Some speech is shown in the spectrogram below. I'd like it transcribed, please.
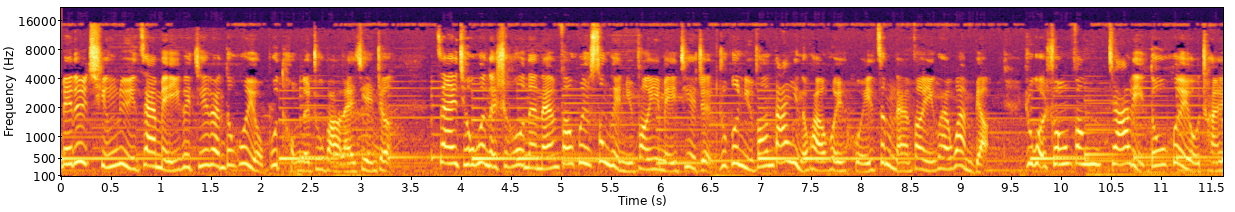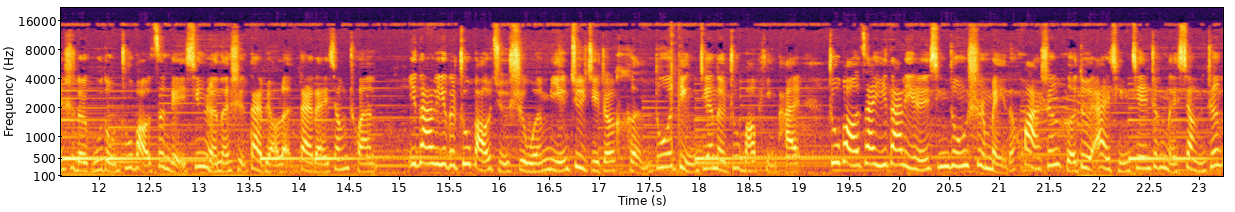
每对情侣在每一个阶段都会有不同的珠宝来见证。在求婚的时候呢，男方会送给女方一枚戒指，如果女方答应的话，会回赠男方一块腕表。如果双方家里都会有传世的古董珠宝赠给新人呢，是代表了代代相传。意大利的珠宝举世闻名，聚集着很多顶尖的珠宝品牌。珠宝在意大利人心中是美的化身和对爱情坚贞的象征。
